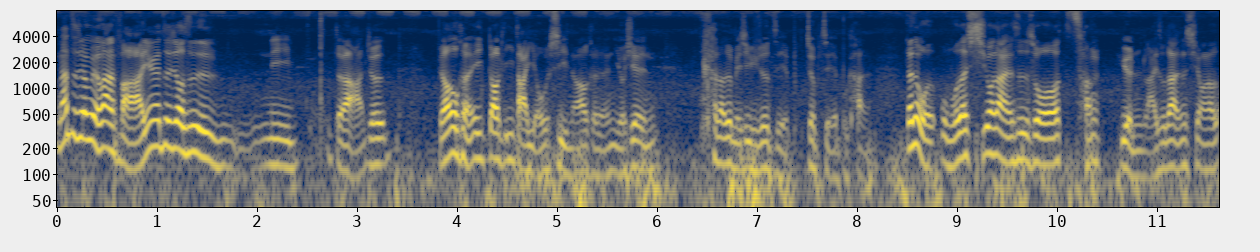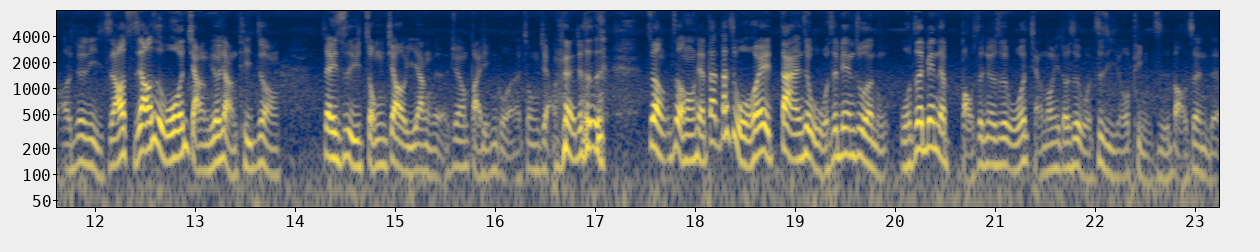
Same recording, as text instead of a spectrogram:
那这就没有办法啊，因为这就是你对吧？就比方说可能一标题一打游戏，然后可能有些人看到就没兴趣，就直接就直接不看了。但是我我的希望当然是说，长远来说，当然是希望哦，就是你只要只要是我讲，你就想听这种。类似于宗教一样的，就像百灵果的宗教，就是这种这种东西。但但是我会，当然是我这边做的努，我这边的保证就是我讲东西都是我自己有品质保证的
